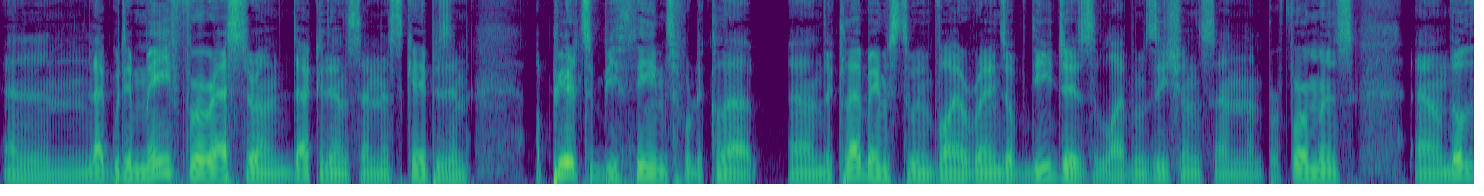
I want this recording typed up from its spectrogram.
And um, like with the Mayfair restaurant, decadence and escapism appear to be themes for the club. And the club aims to invite a range of DJs, live musicians, and um, performers. And though,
